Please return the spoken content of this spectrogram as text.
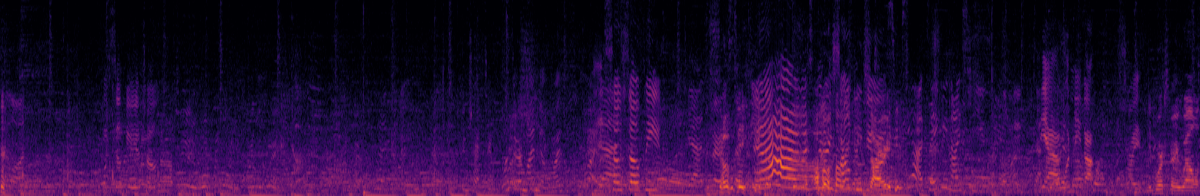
You still feel your tongue? Interesting. What's it remind me of? Reminds Yeah. It's so soapy. Yeah, it's very Soapy. soapy. Yeah, it's very Oh, soapy. I'm sorry. Yeah, it'd be nice to use it. cooking. Yeah, I wouldn't eat that straight. It works very well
